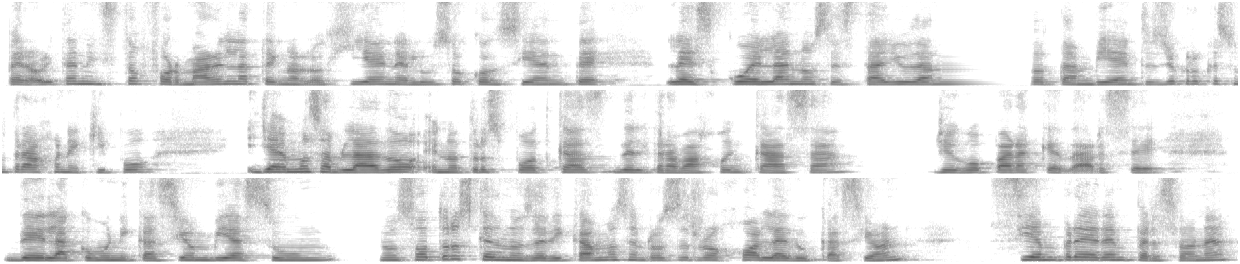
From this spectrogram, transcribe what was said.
pero ahorita necesito formar en la tecnología, en el uso consciente. La escuela nos está ayudando también. Entonces yo creo que es un trabajo en equipo. Ya hemos hablado en otros podcasts del trabajo en casa, llegó para quedarse, de la comunicación vía Zoom. Nosotros que nos dedicamos en Rosas Rojo a la educación, siempre era en persona,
